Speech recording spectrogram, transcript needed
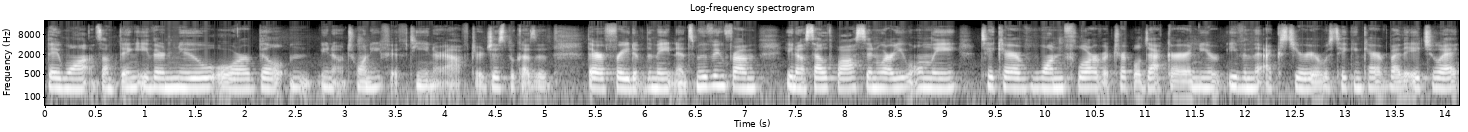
they want something either new or built in, you know, 2015 or after just because of they're afraid of the maintenance. Moving from, you know, South Boston where you only take care of one floor of a triple decker and you're even the exterior was taken care of by the HOA.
